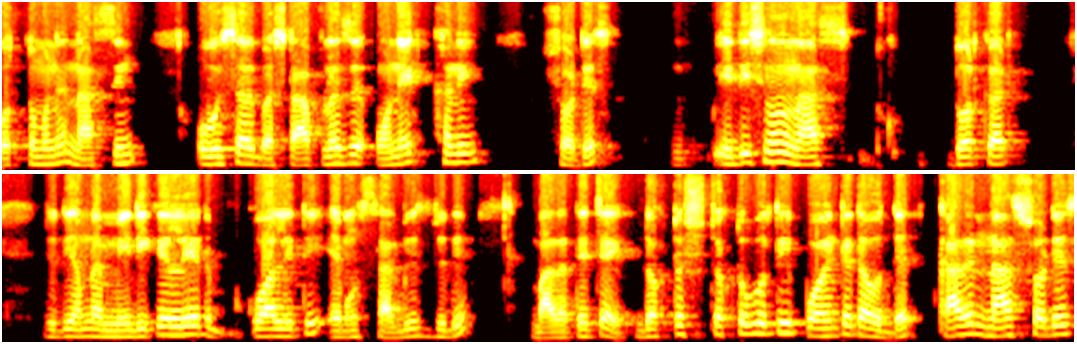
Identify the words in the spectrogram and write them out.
বর্তমানে নার্সিং অফিসার বা স্টাফ নার্সের অনেকখানি শর্টেজ এডিশনাল নার্স দরকার। যদি আমরা মেডিকেলের কোয়ালিটি এবং সার্ভিস যদি বাড়াতে চাই doctor Chakraborty pointed out that current nurse shortage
